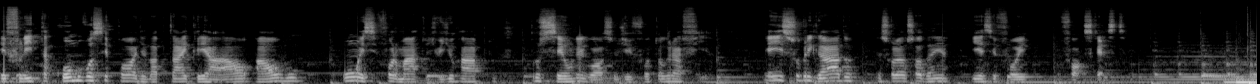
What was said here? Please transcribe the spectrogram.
Reflita como você pode adaptar e criar algo com esse formato de vídeo rápido para o seu negócio de fotografia. É isso, obrigado. Eu sou Léo Saldanha e esse foi o Foxcast. Thank you.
